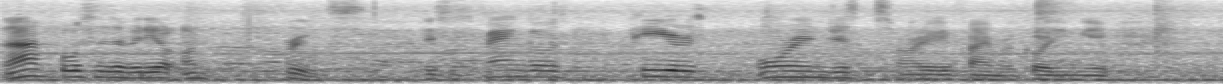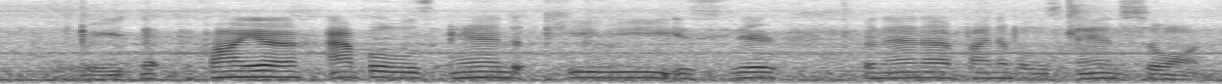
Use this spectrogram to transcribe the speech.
That posted a video on fruits. This is mangoes, pears, oranges. Sorry if I'm recording you. Wait, papaya, apples, and kiwi is there. Banana, pineapples, and so on.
